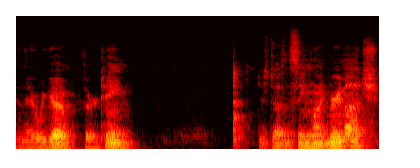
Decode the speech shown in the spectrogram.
And there we go, 13. Just doesn't seem like very much.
